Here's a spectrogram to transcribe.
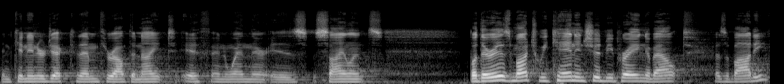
and can interject them throughout the night if and when there is silence. But there is much we can and should be praying about as a body,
